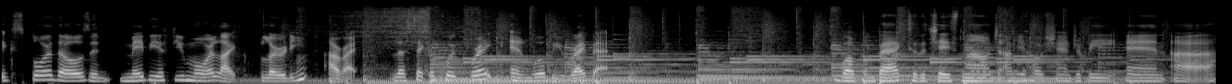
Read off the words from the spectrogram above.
explore those and maybe a few more like flirting. All right, let's take a quick break and we'll be right back. Welcome back to the Chaise Lounge. I'm your host, Chandra B. And uh,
